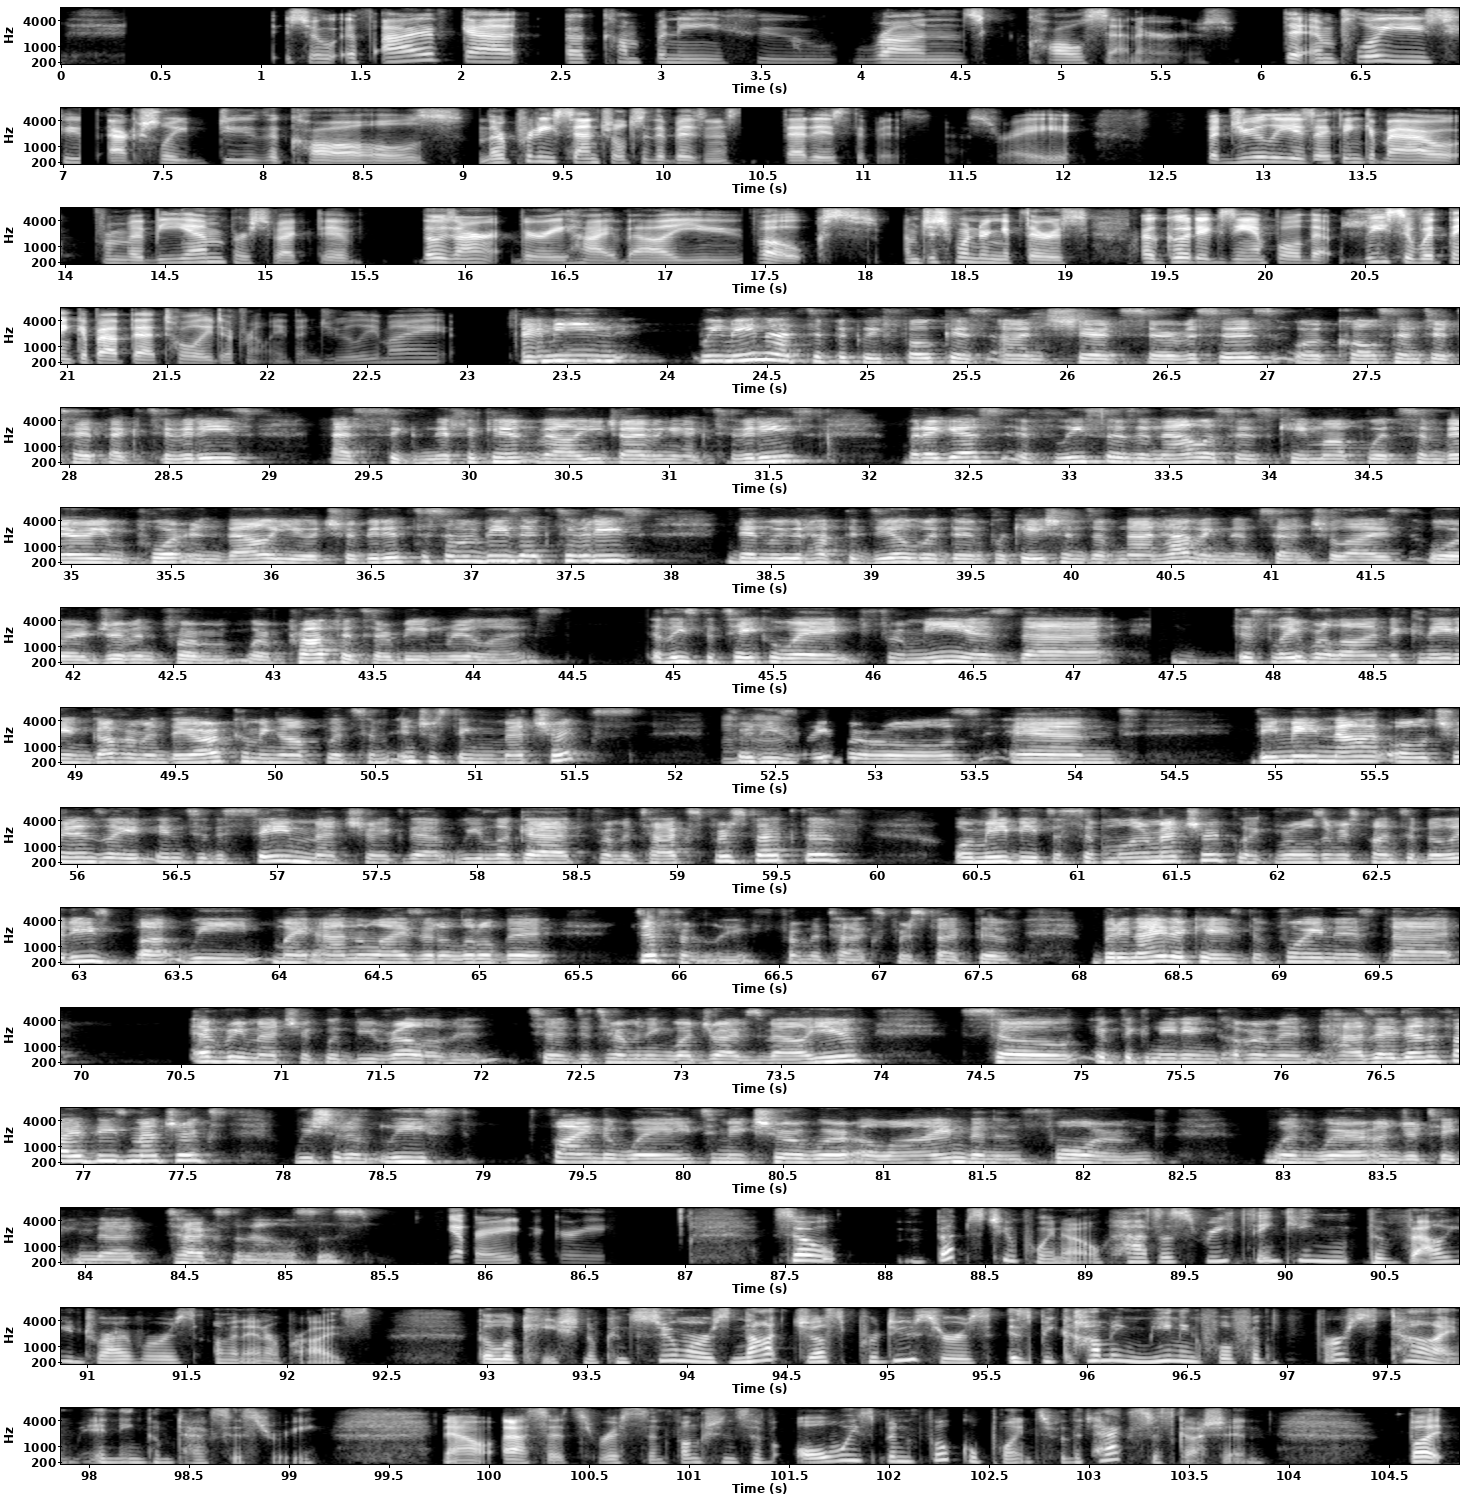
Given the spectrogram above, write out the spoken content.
So if I've got a company who runs call centers, the employees who actually do the calls, they're pretty central to the business. That is the business, right? But Julie, as I think about from a BM perspective, those aren't very high value folks. I'm just wondering if there's a good example that Lisa would think about that totally differently than Julie might. I mean, we may not typically focus on shared services or call center type activities as significant value driving activities. But I guess if Lisa's analysis came up with some very important value attributed to some of these activities, then we would have to deal with the implications of not having them centralized or driven from where profits are being realized. At least the takeaway for me is that this labor law and the Canadian government, they are coming up with some interesting metrics for mm-hmm. these labor rules. And they may not all translate into the same metric that we look at from a tax perspective, or maybe it's a similar metric like roles and responsibilities, but we might analyze it a little bit differently from a tax perspective. But in either case, the point is that every metric would be relevant to determining what drives value. So if the Canadian government has identified these metrics, we should at least find a way to make sure we're aligned and informed when we're undertaking that tax analysis. Yep. Right. Agree. So BEPS 2.0 has us rethinking the value drivers of an enterprise. The location of consumers, not just producers, is becoming meaningful for the first time in income tax history. Now, assets, risks, and functions have always been focal points for the tax discussion. But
